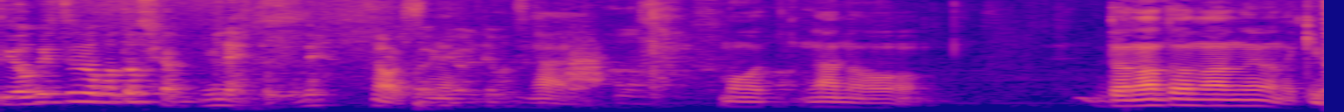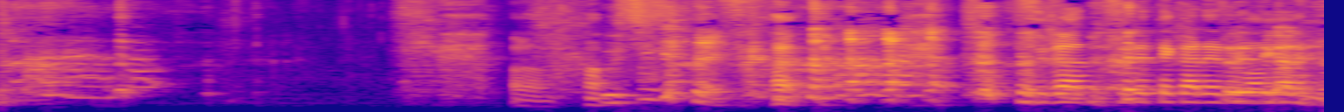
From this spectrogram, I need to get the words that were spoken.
翌日のことしか見ないというね。そうですね。言われてますはもうあのドナドナのような気分。牛じゃないですか。つら連れてかれるままに。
